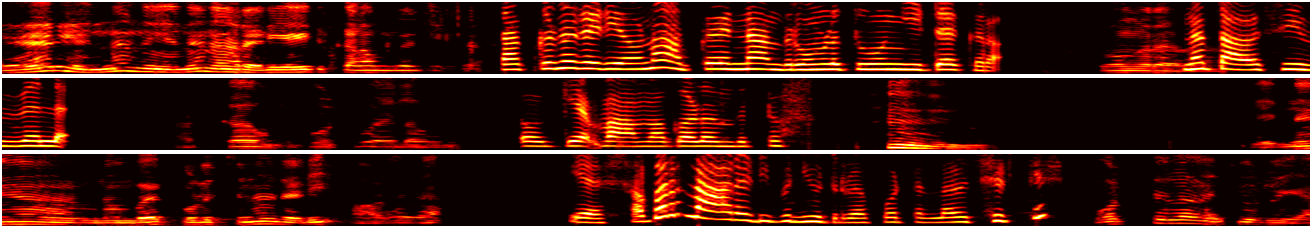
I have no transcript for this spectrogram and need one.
சரி என்ன நீ என்ன நான் ரெடி ஆயிட்டு கிளம்ப வேண்டியது டக்குன்னு ரெடி ஆகணும் அக்கா என்ன அந்த ரூம்ல தூங்கிட்டே இருக்கிறா. தூங்குற என்ன தலை சீவல அக்கா விட்டு போட்டு போயில விடு. ஓகே மாமா கூட வந்துட்டோம். என்னங்க நம்ம போய் குளிச்சுன்னா ரெடி அவ்வளவுதான். எஸ் அப்புறம் நான் ரெடி பண்ணி விட்டுருவேன் பொட்டெல்லாம் வச்சுட்டு. ஒட்டுலாம் வச்சு விடலையா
